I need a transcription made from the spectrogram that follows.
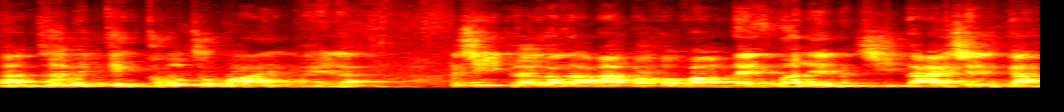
นั้นเธอไม่เก่งก็ไม่รู้จะว่าอย่างไรละบัญชีเธอก็สามารถประสบความสำเร็จเมื่อเรียนบัญชีได้เช่นกัน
